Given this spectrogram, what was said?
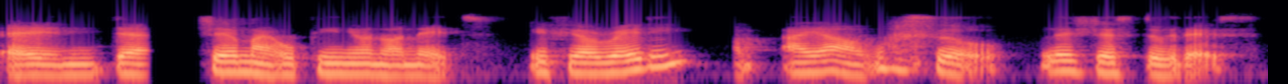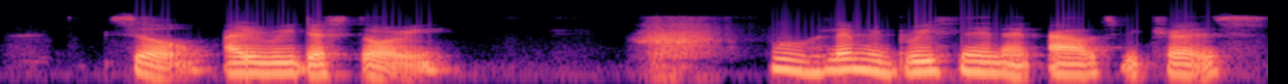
and uh, share my opinion on it. If you're ready, I am. So let's just do this. So I read the story. Let me breathe in and out because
